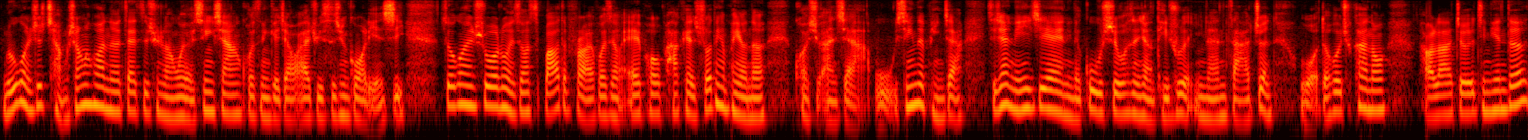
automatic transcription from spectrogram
如果你是厂商的话呢，在资讯栏我有信箱，或是你可以加我 IG 私讯跟我联系。最后关于说，如果你是用 Spotify 或是用 Apple Podcast 收听的朋友呢，快去按下五星的评价，写下你的意见、你的故事或是你想提出的疑难杂症，我都会去看哦。好啦，就是今天的。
